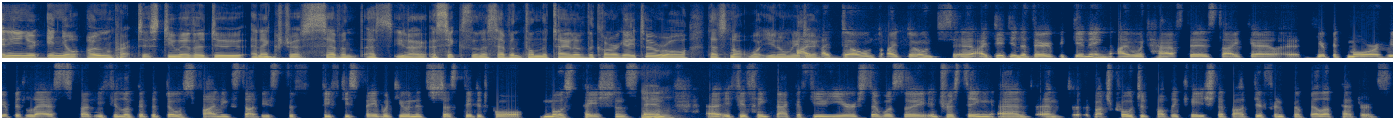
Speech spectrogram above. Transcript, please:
And in your in your own practice, do you ever do an extra seventh, as you know, a sixth and a seventh on the tail of the corrugator, or that's not what you normally do? I, I don't. I don't. Uh, I did in the very beginning. I would have this like uh, here a bit more, here a bit less. But if you look at the dose finding studies, the 50 Speywood units just did it for most patients. Mm-hmm. And uh, if you think back a few years, there was an interesting and and much quoted publication about different glabella patterns.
